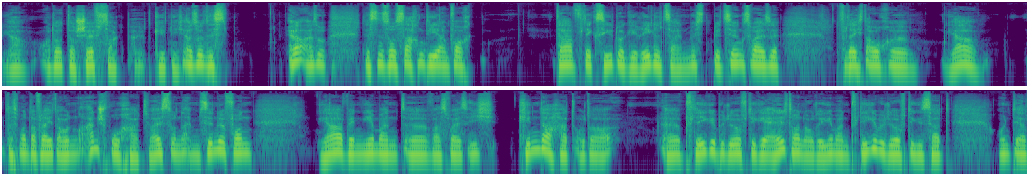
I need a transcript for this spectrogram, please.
Ja, oder der Chef sagt, das geht nicht. Also das, ja, also das sind so Sachen, die einfach da flexibler geregelt sein müssten, beziehungsweise vielleicht auch, äh, ja, dass man da vielleicht auch einen Anspruch hat, weißt du, und im Sinne von, ja, wenn jemand, äh, was weiß ich, Kinder hat oder äh, pflegebedürftige Eltern oder jemand Pflegebedürftiges hat und der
